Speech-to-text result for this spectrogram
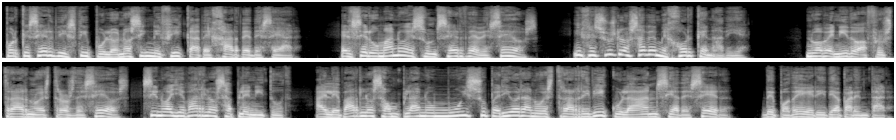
Porque ser discípulo no significa dejar de desear. El ser humano es un ser de deseos, y Jesús lo sabe mejor que nadie no ha venido a frustrar nuestros deseos, sino a llevarlos a plenitud, a elevarlos a un plano muy superior a nuestra ridícula ansia de ser, de poder y de aparentar.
